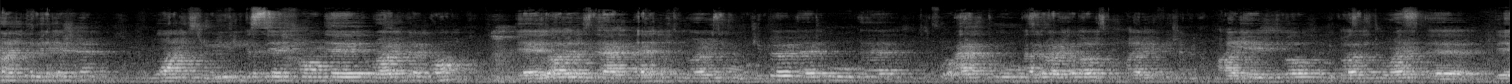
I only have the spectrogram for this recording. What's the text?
current implementation. One is repeating the state from the right platform. Uh, the other is that identity values to keep uh, to, uh, for add to as a variable highly because it provides uh, the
